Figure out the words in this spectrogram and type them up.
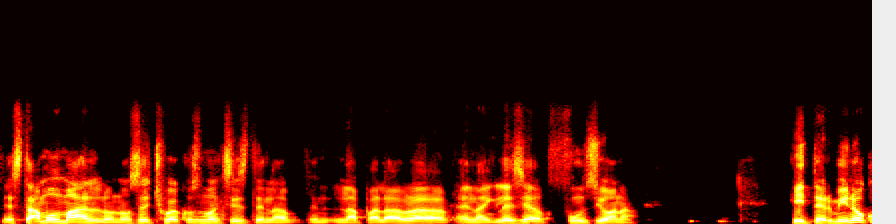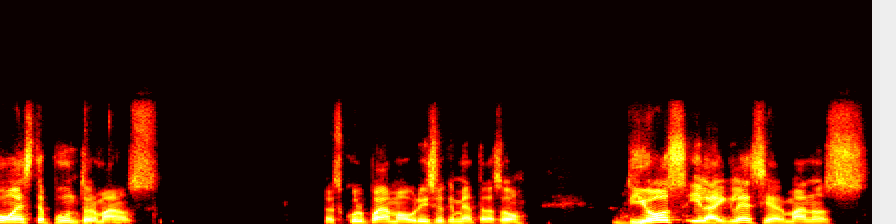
Estamos mal, no sé, chuecos no existen. La, la palabra en la iglesia funciona. Y termino con este punto, hermanos. Es culpa de Mauricio que me atrasó. Dios y la iglesia, hermanos,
